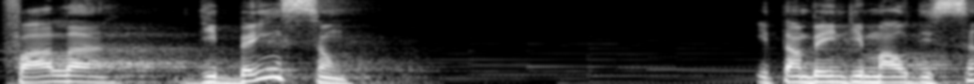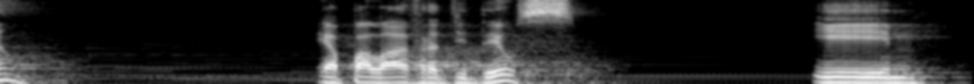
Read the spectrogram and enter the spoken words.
Fala de bênção e também de maldição. É a palavra de Deus. E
